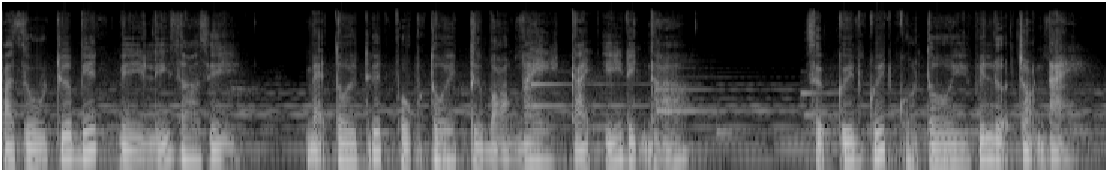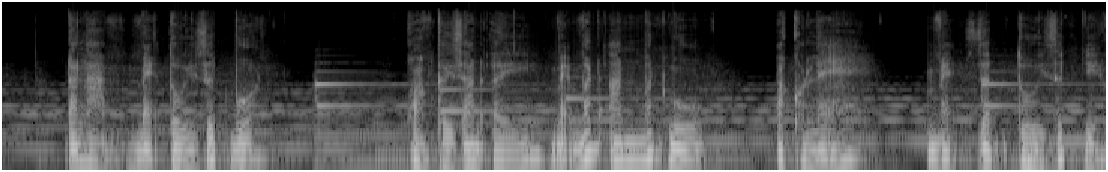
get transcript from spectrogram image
Và dù chưa biết vì lý do gì, mẹ tôi thuyết phục tôi từ bỏ ngay cái ý định đó. Sự quyên quyết của tôi với lựa chọn này đã làm mẹ tôi rất buồn. Khoảng thời gian ấy, mẹ mất ăn, mất ngủ. Và có lẽ mẹ giận tôi rất nhiều.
